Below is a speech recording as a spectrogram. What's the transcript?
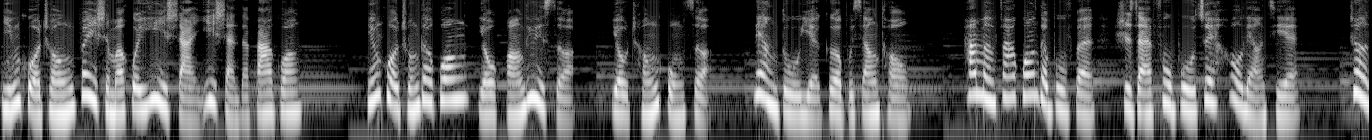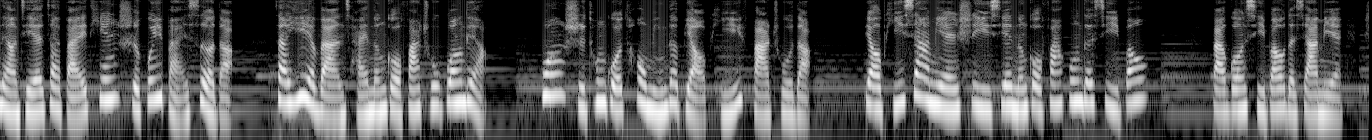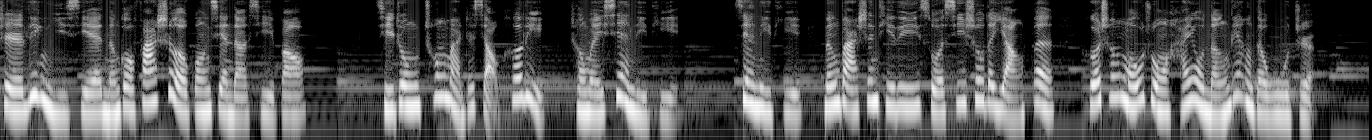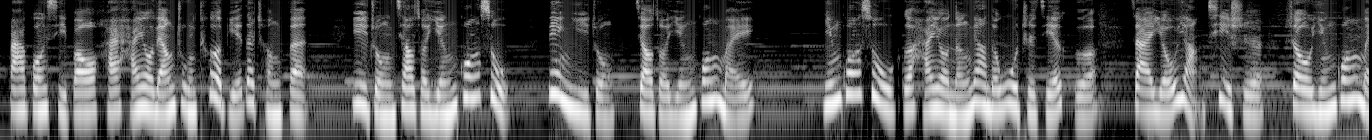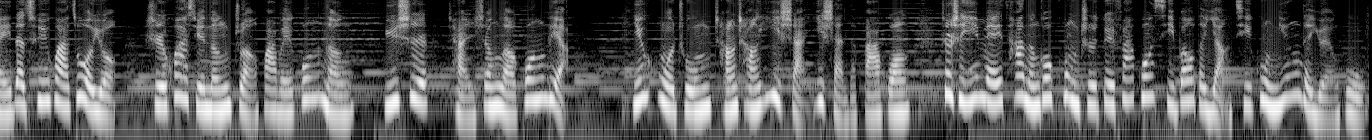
萤火虫为什么会一闪一闪的发光？萤火虫的光有黄绿色，有橙红色，亮度也各不相同。它们发光的部分是在腹部最后两节，这两节在白天是灰白色的，在夜晚才能够发出光亮。光是通过透明的表皮发出的，表皮下面是一些能够发光的细胞。发光细胞的下面是另一些能够发射光线的细胞，其中充满着小颗粒，称为线粒体。线粒体能把身体里所吸收的养分合成某种含有能量的物质。发光细胞还含有两种特别的成分，一种叫做荧光素，另一种叫做荧光酶。荧光素和含有能量的物质结合。在有氧气时，受荧光酶的催化作用，使化学能转化为光能，于是产生了光亮。萤火虫常常一闪一闪地发光，这是因为它能够控制对发光细胞的氧气供应的缘故。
